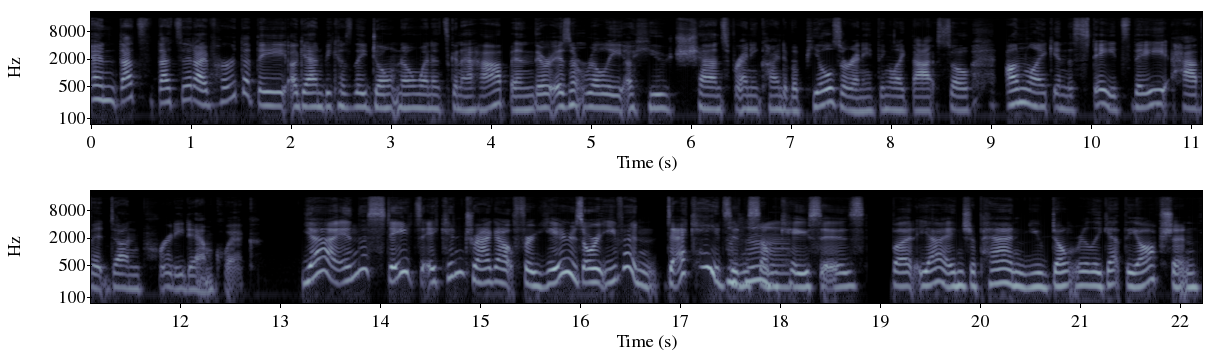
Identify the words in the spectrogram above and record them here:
And that's that's it. I've heard that they again because they don't know when it's going to happen, there isn't really a huge chance for any kind of appeals or anything like that. So, unlike in the states, they have it done pretty damn quick. Yeah, in the States, it can drag out for years or even decades in some mm-hmm. cases. But yeah, in Japan, you don't really get the option.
